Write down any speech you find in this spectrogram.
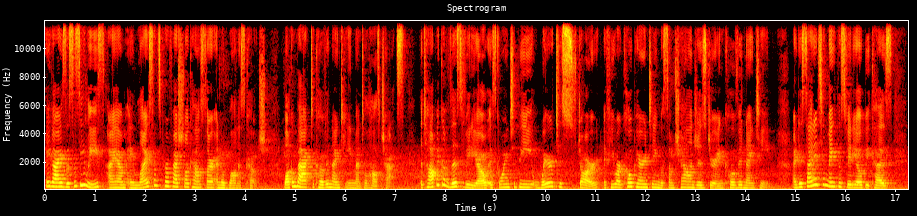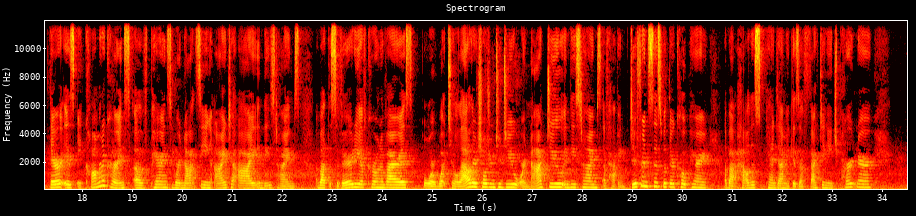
Hey guys, this is Elise. I am a licensed professional counselor and a wellness coach. Welcome back to COVID 19 Mental Health Chats. The topic of this video is going to be where to start if you are co parenting with some challenges during COVID 19. I decided to make this video because there is a common occurrence of parents who are not seeing eye to eye in these times about the severity of coronavirus or what to allow their children to do or not do in these times, of having differences with their co parent about how this pandemic is affecting each partner,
